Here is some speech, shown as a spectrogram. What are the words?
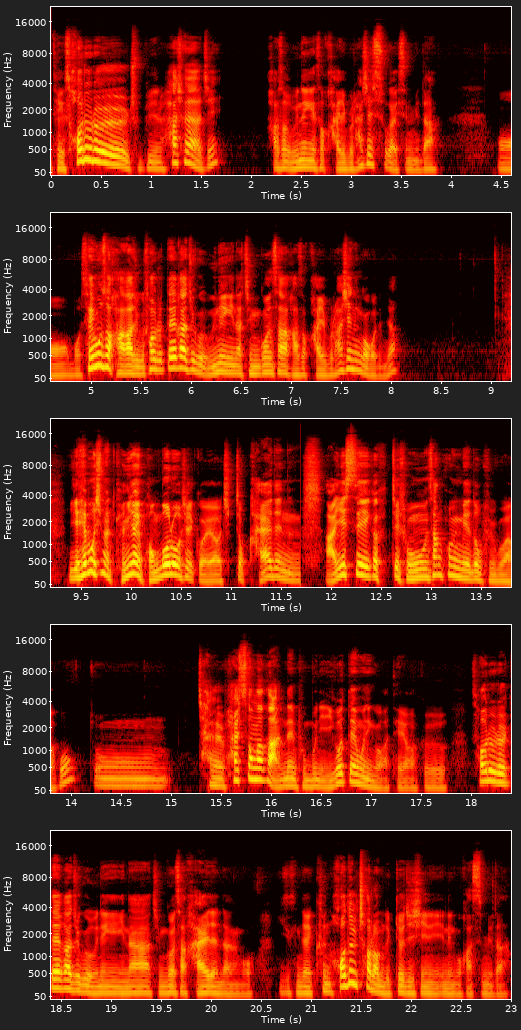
되게 서류를 준비를 하셔야지 가서 은행에서 가입을 하실 수가 있습니다. 어, 뭐 세무서 가가지고 서류 떼가지고 은행이나 증권사 가서 가입을 하시는 거거든요. 이게 해보시면 굉장히 번거로우실 거예요. 직접 가야 되는 ISA가 굉장히 좋은 상품임에도 불구하고 좀 잘 활성화가 안 된 부분이 이것 때문인 것 같아요. 그 서류를 떼가지고 은행이나 증권사 가야 된다는 거 이게 굉장히 큰 허들처럼 느껴지시는 것 같습니다.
